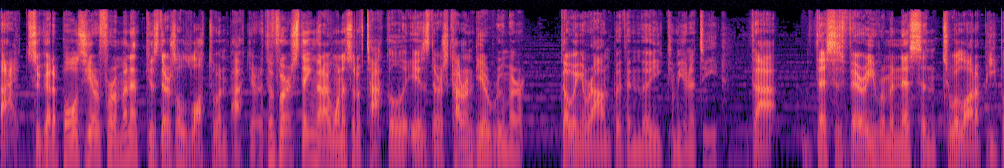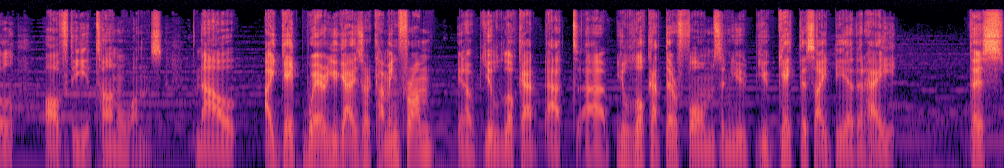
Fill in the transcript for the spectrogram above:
Alright, so gotta pause here for a minute because there's a lot to unpack here. The first thing that I want to sort of tackle is there's currently a rumor going around within the community that this is very reminiscent to a lot of people of the Eternal Ones. Now, I get where you guys are coming from You know, you look at at uh, you look at their forms and you you get this idea that hey, this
